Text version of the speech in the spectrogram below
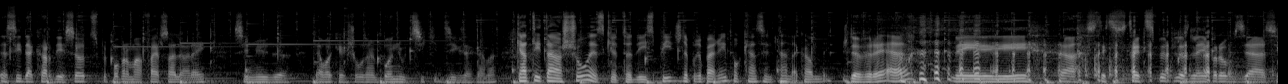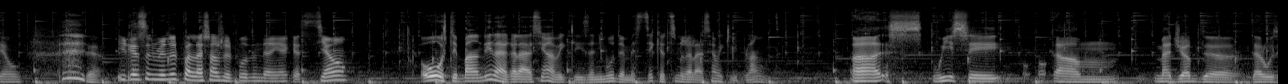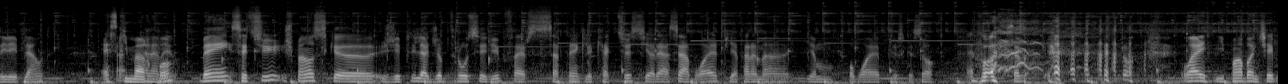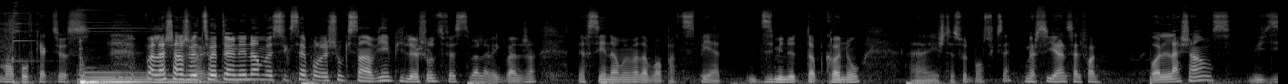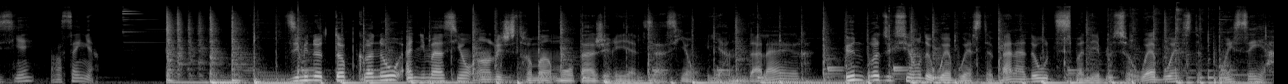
essaye d'accorder ça. Tu peux pas vraiment faire ça à l'oreille. C'est mieux d'avoir quelque chose, un bon outil qui te dit exactement. Quand tu es en show, est-ce que tu as des speeches de préparer pour quand c'est le temps d'accorder? Je devrais, hein? mais ah, c'est c'est un petit peu plus de l'improvisation. Il reste une minute pour la chance, je vais te poser une dernière question. Oh, je t'ai bandé la relation avec les animaux domestiques. As-tu une relation avec les plantes? C- oui, c'est. um, ma job d'arroser les plantes. Est-ce qu'il meurt la pas? Ben, sais-tu, je pense que j'ai pris la job trop au sérieux pour faire certain que le cactus, il aurait assez à boire, puis apparemment, il aime pas boire plus que ça. Ouais. Ouais, il est pas en bonne shape, mon pauvre cactus. Paul Lachance, je vais te souhaiter un énorme succès pour le show qui s'en vient, puis le show du festival avec Valjean. Merci énormément d'avoir participé à 10 minutes top chrono. Euh, et je te souhaite bon succès. Merci Yann, c'est le fun. Paul Lachance, musicien, enseignant. 10 minutes top chrono, animation, enregistrement, montage et réalisation, Yann Dallaire. Une production de WebWest Balado disponible sur webwest.ca.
